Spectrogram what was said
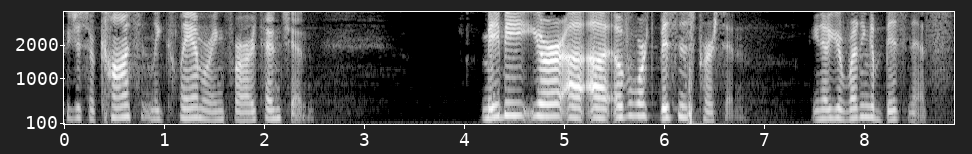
who just are constantly clamoring for our attention. Maybe you're an overworked business person. You know, you're running a business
